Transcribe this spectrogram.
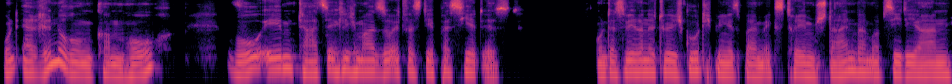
und Erinnerungen kommen hoch, wo eben tatsächlich mal so etwas dir passiert ist. Und das wäre natürlich gut, ich bin jetzt beim extremen Stein, beim Obsidian,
